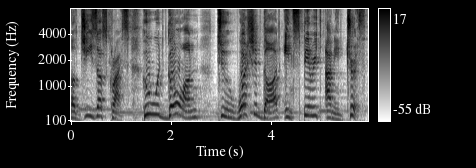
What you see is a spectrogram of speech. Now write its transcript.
of Jesus Christ who would go on to worship God in spirit and in truth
